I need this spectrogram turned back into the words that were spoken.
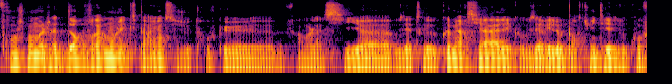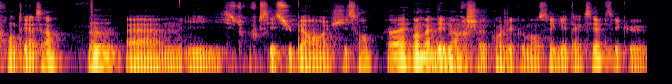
franchement moi j'adore vraiment l'expérience et je trouve que, enfin voilà, si euh, vous êtes commercial et que vous avez l'opportunité de vous confronter à ça, Hmm. euh, il, je trouve que c'est super enrichissant. Ouais. Moi ma démarche quand j'ai commencé Get Accept, c'est que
